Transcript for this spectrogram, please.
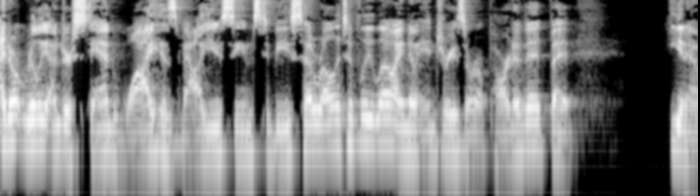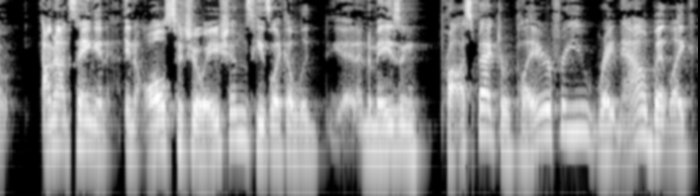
I don't really understand why his value seems to be so relatively low. I know injuries are a part of it, but you know, I'm not saying in in all situations he's like a an amazing prospect or player for you right now, but like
